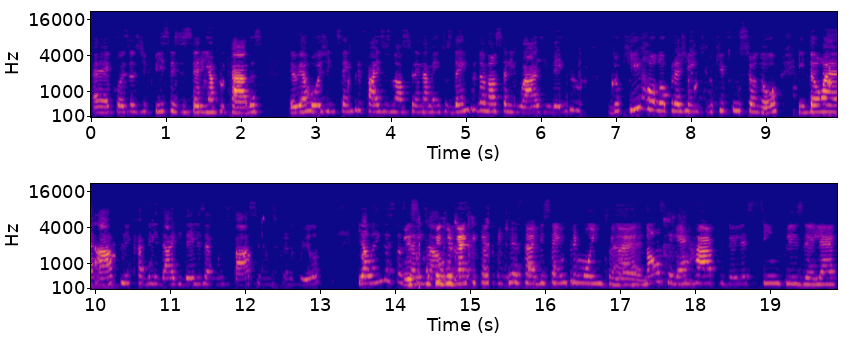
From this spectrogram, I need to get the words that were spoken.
é, coisas difíceis de serem aplicadas. Eu e a Rô, a gente sempre faz os nossos treinamentos dentro da nossa linguagem, dentro do que rolou pra gente, do que funcionou. Então, é, a aplicabilidade deles é muito fácil, muito tranquila. E além dessas Esse 10 feedback que a gente recebe sempre muito, né? É. Nossa, ele é rápido, ele é simples, ele é,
